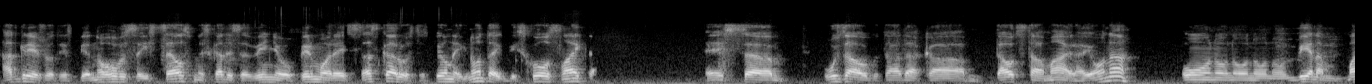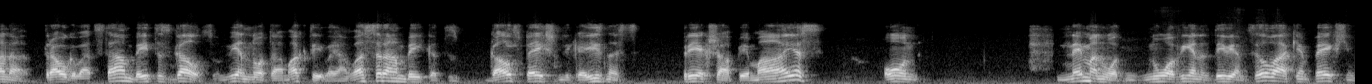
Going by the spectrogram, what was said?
atgriežoties pie Novas izcelsmes, kad es ar viņu pirmo reizi saskāros, tas pilnīgi noteikti bija skolas laikā. Es um, uzaugu tādā kā daudzstāvā māja rajonā, un, un, un, un, un vienam manā drauga vecām bija tas galds. Un viena no tām aktīvajām vasarām bija, kad tas galds pēkšņi tika iznests priekšā pie mājas. Un nemanot no viena, diviem cilvēkiem, pēkšņi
